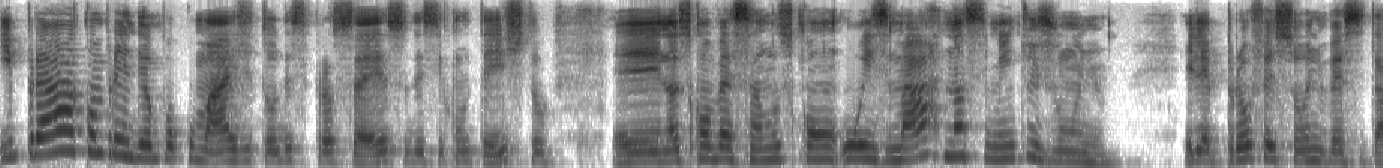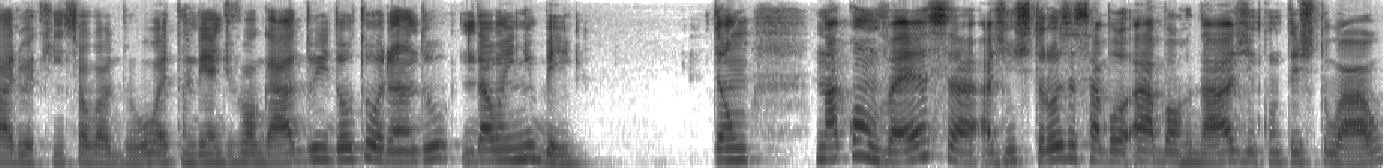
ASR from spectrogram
E para compreender um pouco mais de todo esse processo, desse contexto, eh, nós conversamos com o Ismar Nascimento Júnior. Ele é professor universitário aqui em Salvador, é também advogado e doutorando da UNB. Então, na conversa, a gente trouxe essa abordagem contextual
